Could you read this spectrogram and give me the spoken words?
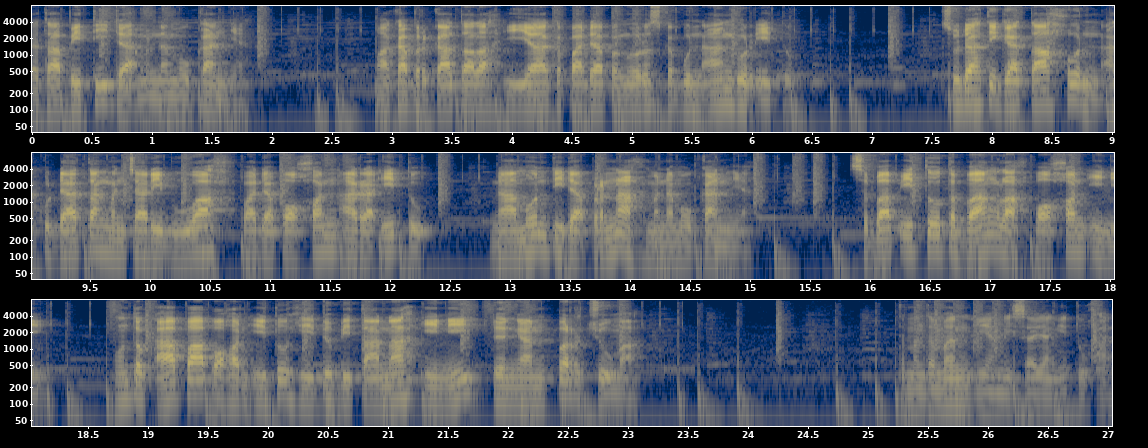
tetapi tidak menemukannya. Maka berkatalah ia kepada pengurus kebun anggur itu, "Sudah tiga tahun aku datang mencari buah pada pohon ara itu, namun tidak pernah menemukannya. Sebab itu, tebanglah pohon ini." Untuk apa pohon itu hidup di tanah ini dengan percuma? Teman-teman yang disayangi Tuhan,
